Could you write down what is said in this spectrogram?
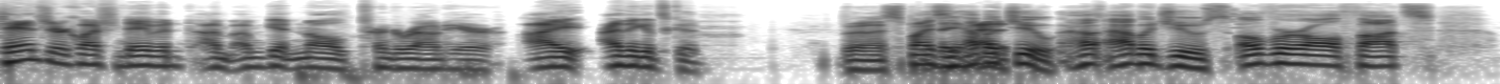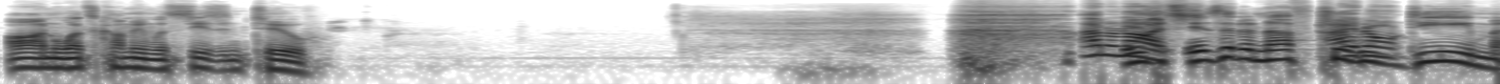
to answer your question, David, I'm, I'm getting all turned around here. I I think it's good. very nice. Spicy. They've How about added- you? How, how about you? Overall thoughts on what's coming with season two? i don't know Is, is it enough to I don't- redeem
